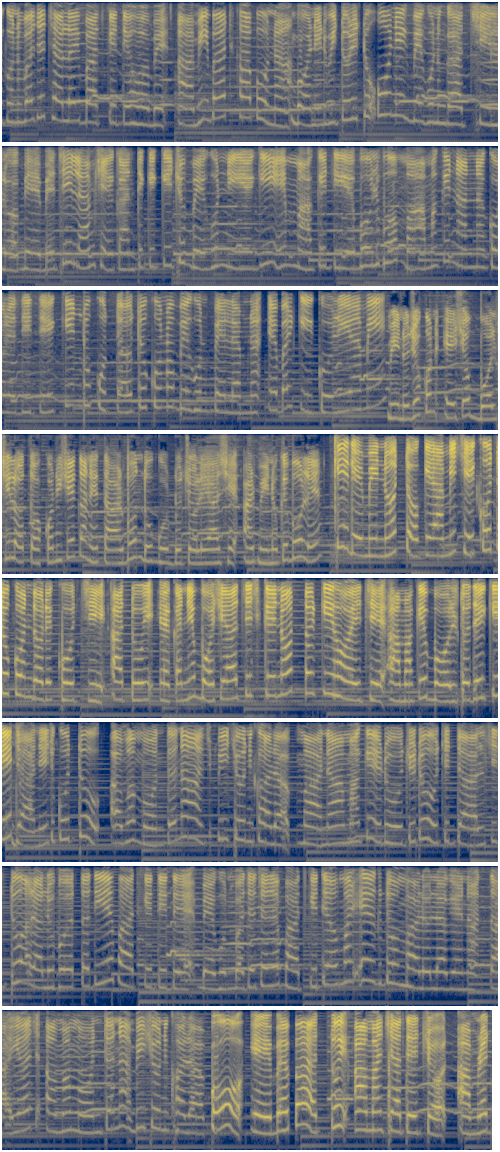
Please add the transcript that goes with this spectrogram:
বেগুন বাজে ছালাই ভাত খেতে হবে। আমি ভাত খাব না। বনের ভিতরে তো অনেক বেগুন গাছ ছিল। ভেবেছিলাম সেখান থেকে কিছু বেগুন নিয়ে গিয়ে মাকে দিয়ে বলব মা আমাকে রান্না করে দিতে। কিন্তু কোথাও তো কোনো বেগুন পেলাম না। এবার কি করি আমি? মিনু যখন এইসব বলছিল তখনই সেখানে তার বন্ধু গুড্ডু চলে আসে। আর মিনুকে বলে কি রে মিনু তোকে আমি সে কতক্ষণ ধরে খুঁজছি? আর তুই এখানে বসে আছিস কেন? তোর কি হয়েছে? আমাকে বলতো দেখি। জানিস গুড্ডু আমার মনটা না আজ ভীষণ খারাপ। মা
